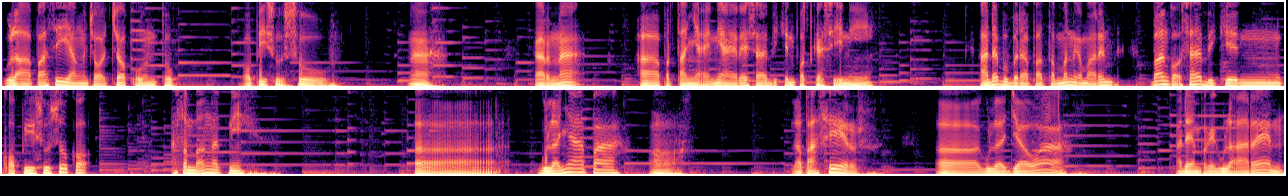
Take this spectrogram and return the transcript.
gula apa sih yang cocok untuk kopi susu? Nah, karena uh, pertanyaan ini akhirnya saya bikin podcast ini. Ada beberapa teman kemarin, bang kok saya bikin kopi susu kok asam banget nih. Uh, gulanya apa? Oh, gula pasir, uh, gula Jawa, ada yang pakai gula aren,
